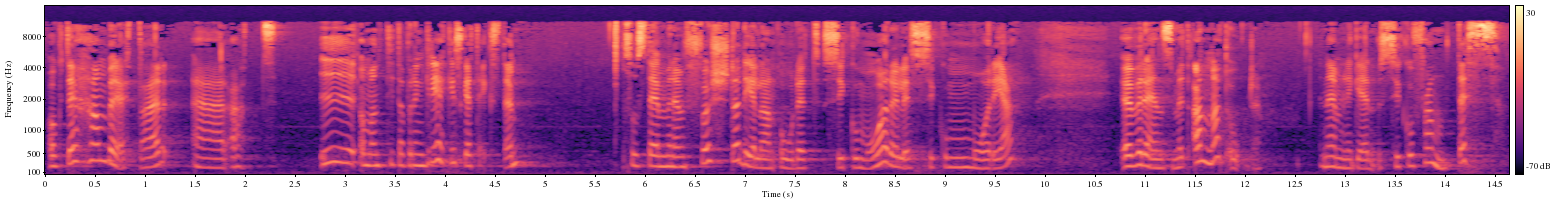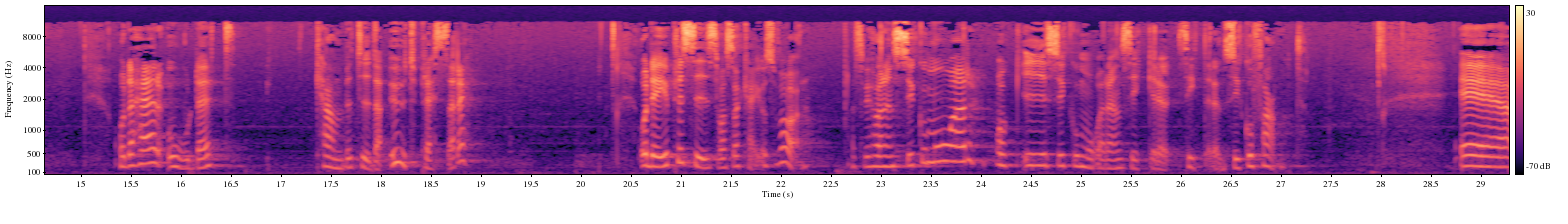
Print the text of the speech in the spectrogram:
Och det han berättar är att i, om man tittar på den grekiska texten så stämmer den första delen av ordet psykomor, eller psykomoria, överens med ett annat ord, nämligen psykofantes. Och det här ordet kan betyda utpressare. Och det är ju precis vad Sackaios var. Alltså vi har en psykomor och i psykomoren sitter en psykofant. Eh,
